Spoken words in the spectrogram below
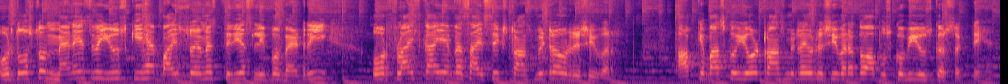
और दोस्तों, मैंने इसमें यूज़ की है बाईस सौ एम एस लिपो बैटरी और FlySky F S I six transmitter और रिसीवर आपके पास कोई और ट्रांसमीटर और रिसीवर है तो आप उसको भी यूज़ कर सकते हैं।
